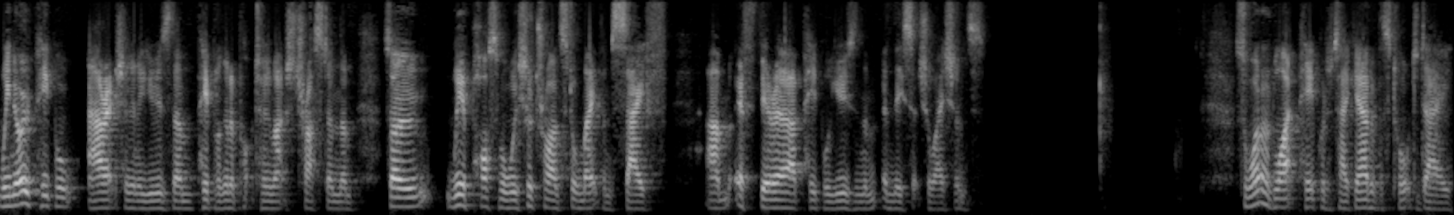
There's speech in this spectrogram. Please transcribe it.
We know people are actually going to use them. People are going to put too much trust in them. So where possible, we should try and still make them safe um, if there are people using them in these situations. So what I'd like people to take out of this talk today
